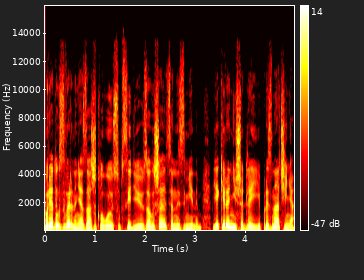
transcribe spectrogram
Порядок звернення за житловою субсидією залишається незмінним. Як і раніше для її призначення,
